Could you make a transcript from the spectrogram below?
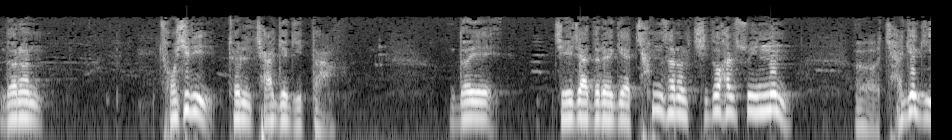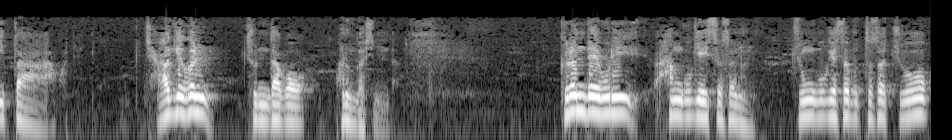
너는 조실이 될 자격이 있다. 너의 제자들에게 참선을 지도할 수 있는 어, 자격이 있다. 자격을 준다고 하는 것입니다. 그런데 우리 한국에 있어서는 중국에서부터서 쭉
